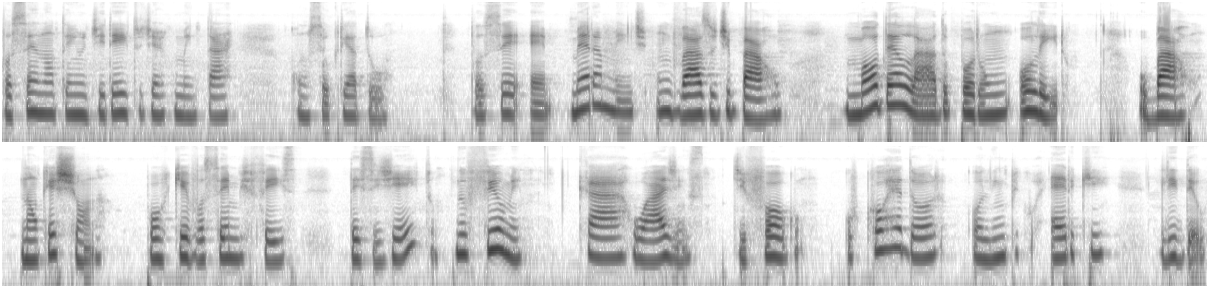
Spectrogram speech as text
Você não tem o direito de argumentar com o seu Criador. Você é meramente um vaso de barro modelado por um oleiro. O barro não questiona: por que você me fez desse jeito? No filme Carruagens de Fogo, o corredor olímpico Eric Liddell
